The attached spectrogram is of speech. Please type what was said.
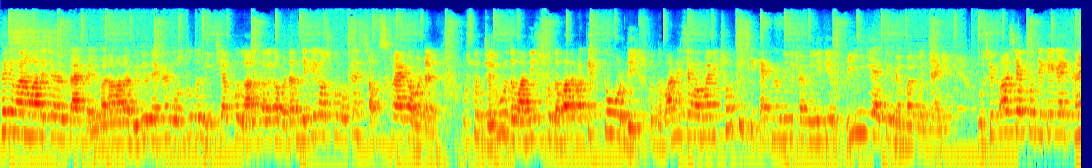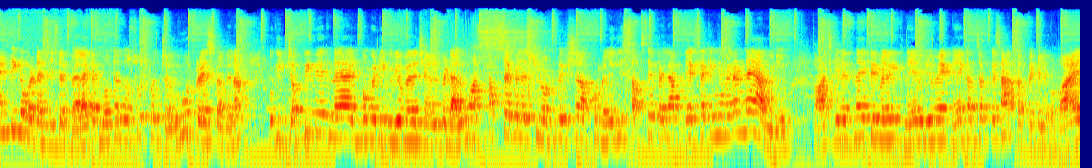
पहले बार हमारे चैनल पर पहली बार हमारा वीडियो देख रहे हैं दोस्तों तो नीचे आपको लाल कलर का बटन दिखेगा, उसको बोलते हैं सब्सक्राइब का बटन उसको ज़रूर दबा दीजिए, उसको दबा दबा के तोड़ दीजिए। उसको दबाने से हमारी छोटी सी टेक्नोलॉजी फैमिली के वीआईपी मेंबर बन जाएँगे। उसके पास ही आपको दिखेगा एक घंटी का बटन जिसे बेल आइकन बोलते हैं। दोस्तों, उसको ज़रूर प्रेस कर देना, क्योंकि जब भी मैं एक नया इन्फॉर्मेटिव वीडियो मेरे चैनल पे डालूँगा, सबसे पहले उसकी नोटिफिकेशन आपको मिलेगी। सबसे पहले आप देख सकेंगे मेरा नया वीडियो तो आज के लिए इतना ही। फिर मिलेंगे एक नए वीडियो में, एक नए कंसेप्ट के साथ। तब तक के लिए bye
